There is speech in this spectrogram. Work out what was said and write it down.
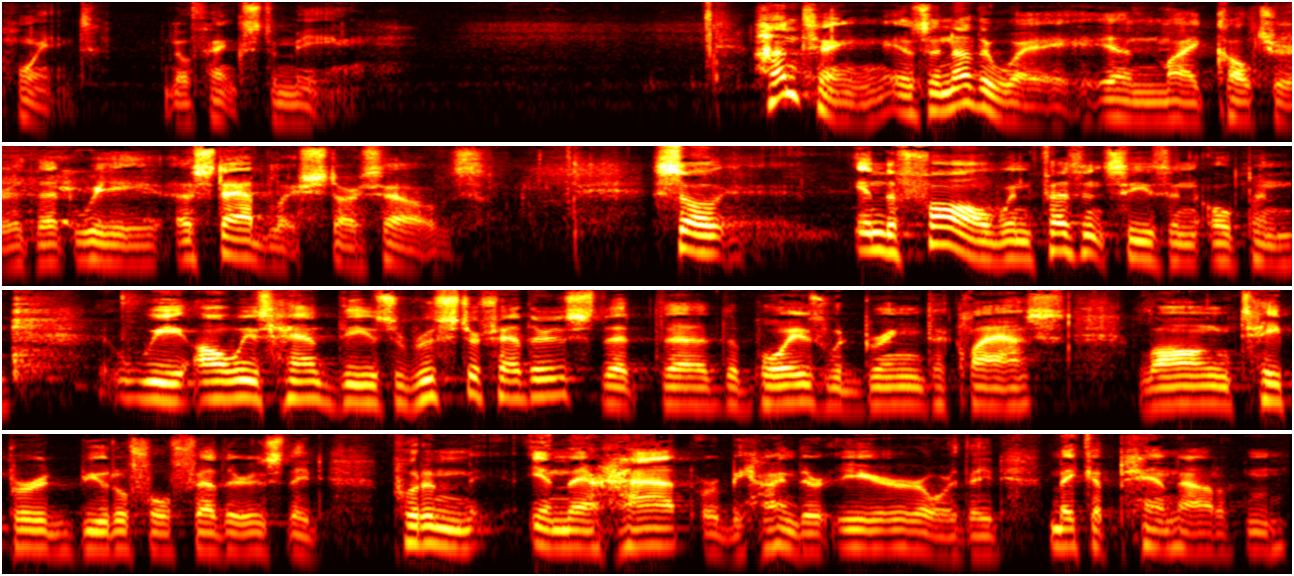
point. No thanks to me. Hunting is another way in my culture that we established ourselves. So, in the fall, when pheasant season opened, we always had these rooster feathers that the, the boys would bring to class long, tapered, beautiful feathers. They'd put them in their hat or behind their ear, or they'd make a pen out of them.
